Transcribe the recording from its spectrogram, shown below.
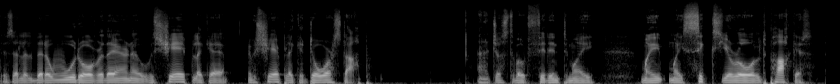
There's a little bit of wood over there now. It was shaped like a it was shaped like a doorstop, and it just about fit into my my my six year old pocket.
